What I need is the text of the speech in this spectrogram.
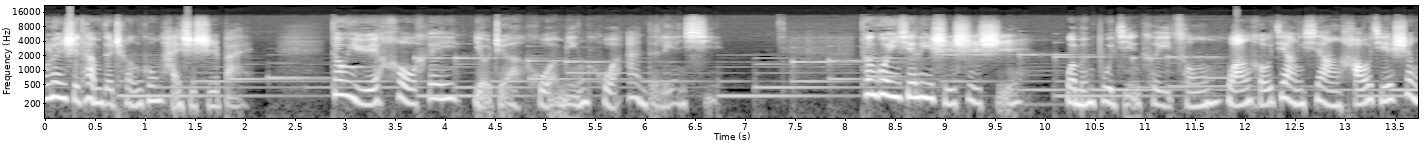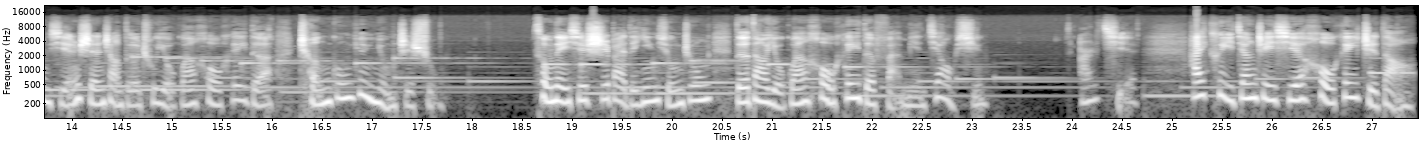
无论是他们的成功还是失败，都与厚黑有着或明或暗的联系。通过一些历史事实，我们不仅可以从王侯将相、豪杰圣贤身上得出有关厚黑的成功运用之术，从那些失败的英雄中得到有关厚黑的反面教训，而且还可以将这些厚黑之道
